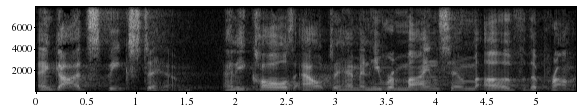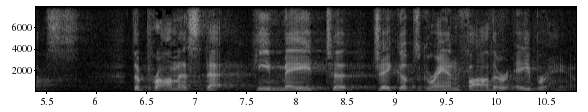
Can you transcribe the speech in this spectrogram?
And God speaks to him, and he calls out to him, and he reminds him of the promise the promise that he made to Jacob's grandfather Abraham.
